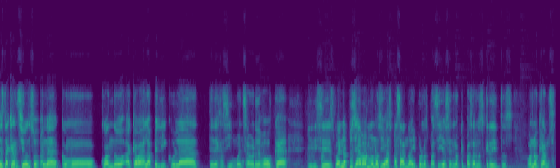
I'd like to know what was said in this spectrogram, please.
Esta canción suena como cuando acaba la película, te deja así un buen sabor de boca y dices, bueno, pues ya vámonos y vas pasando ahí por los pasillos en lo que pasan los créditos. ¿O no, Cams?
